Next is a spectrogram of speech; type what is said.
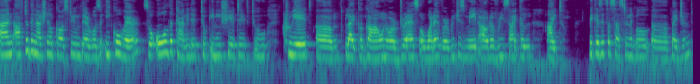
And after the national costume, there was eco wear. So all the candidate took initiative to create um, like a gown or dress or whatever, which is made out of recycled item because it's a sustainable uh, pageant.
